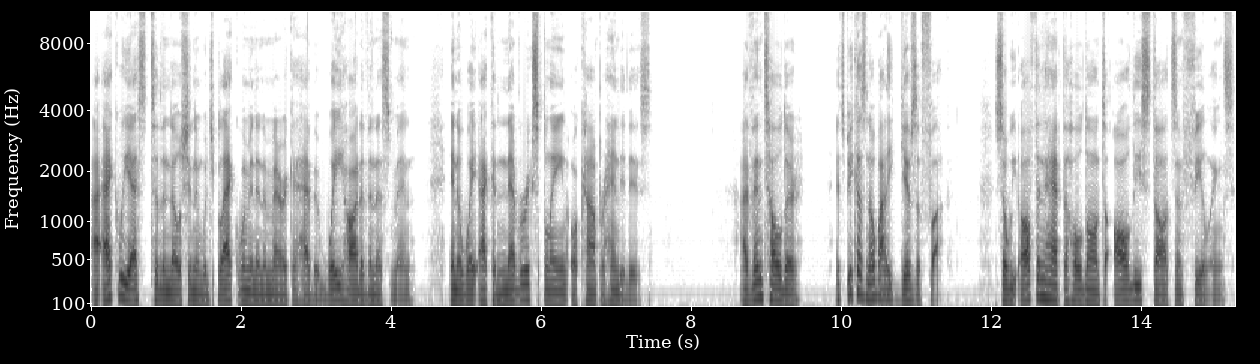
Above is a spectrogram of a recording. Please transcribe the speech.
I acquiesced to the notion in which black women in America have it way harder than us men, in a way I could never explain or comprehend it is. I then told her, it's because nobody gives a fuck. So we often have to hold on to all these thoughts and feelings,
